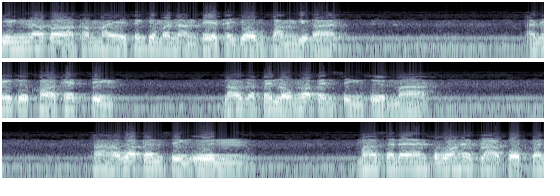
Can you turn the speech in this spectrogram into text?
จริงแล้วก็ทำไมถึงจะมานั่งเทศให้โยมฟังอยู่ได้ อันนี้คือข้อเท็จจริง เราอย่าไปหลงว่าเป็นสิ่งอื่นมา ถ้าหากว่าเป็นสิ่งอื่น มาแสดงตัวให้ปรากฏกัน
